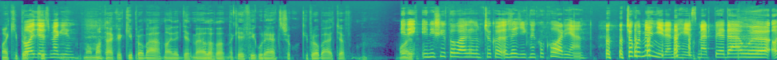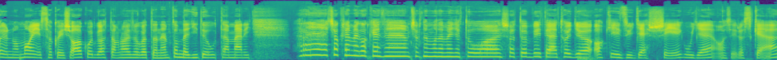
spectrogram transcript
Majd kipró- Vagy ez megint... Ma mondták, hogy kipróbálhat majd egyet, mert adott neki egy figurát, és akkor kipróbálhatja majd. Én, én is kipróbáltam csak az egyiknek a karján. Csak hogy mennyire nehéz, mert például olyan a mai éjszaka is alkotgattam, rajzolgattam, nem tudom, de egy idő után már így rá, csak remeg a kezem, csak nem oda megy a toll, stb. Tehát, hogy a kézügyesség, ugye, azért az kell.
